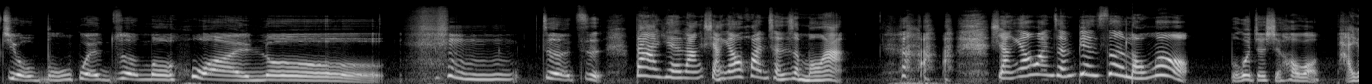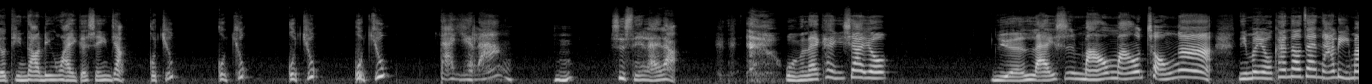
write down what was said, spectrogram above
就不会这么坏了。哼，这次大野狼想要换成什么啊？想要换成变色龙哦。不过这时候哦，他又听到另外一个声音，这样咕啾咕啾咕啾咕啾。大野狼，嗯，是谁来啦？我们来看一下哟。原来是毛毛虫啊！你们有看到在哪里吗？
